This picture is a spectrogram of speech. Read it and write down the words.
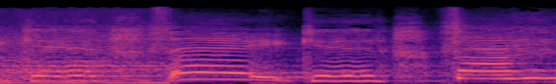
fake it, fake it, fake it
